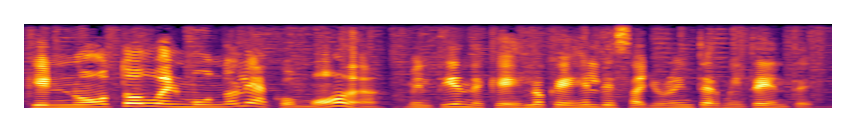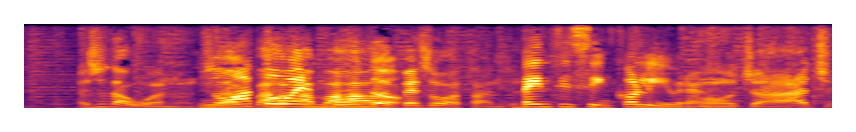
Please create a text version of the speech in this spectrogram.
que no todo el mundo le acomoda, ¿me entiendes? Que es lo que es el desayuno intermitente. Eso está bueno. O No a todo el mundo. de peso bastante. 25 libras. Muchacho.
